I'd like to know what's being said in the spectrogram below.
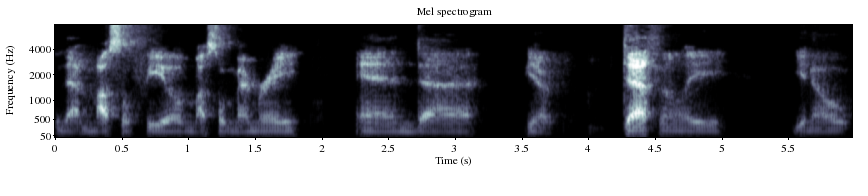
that muscle feel, muscle memory, and uh, you know, definitely, you know,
